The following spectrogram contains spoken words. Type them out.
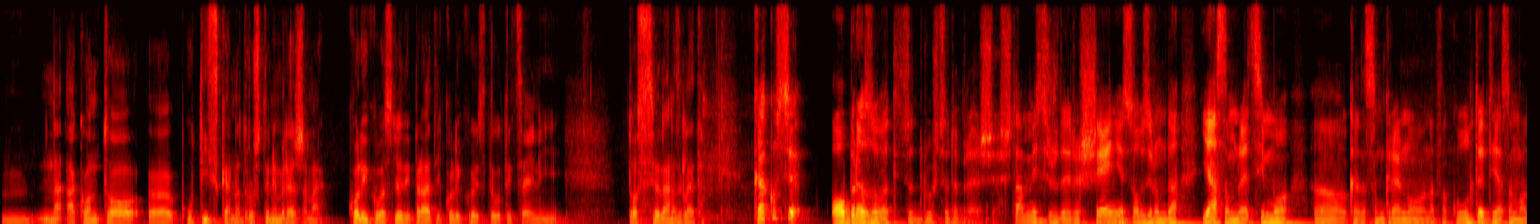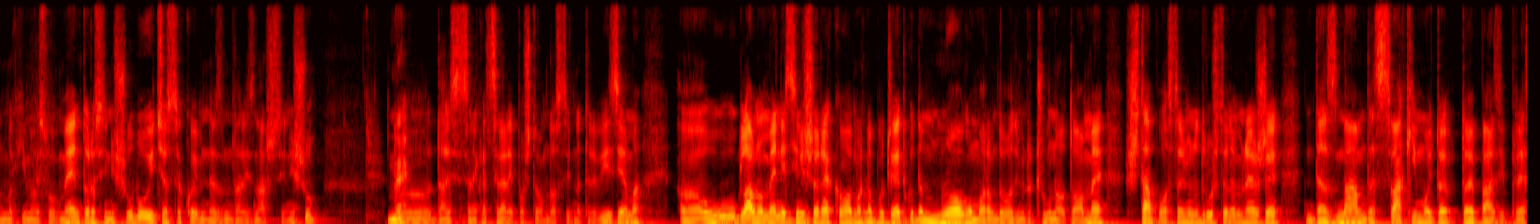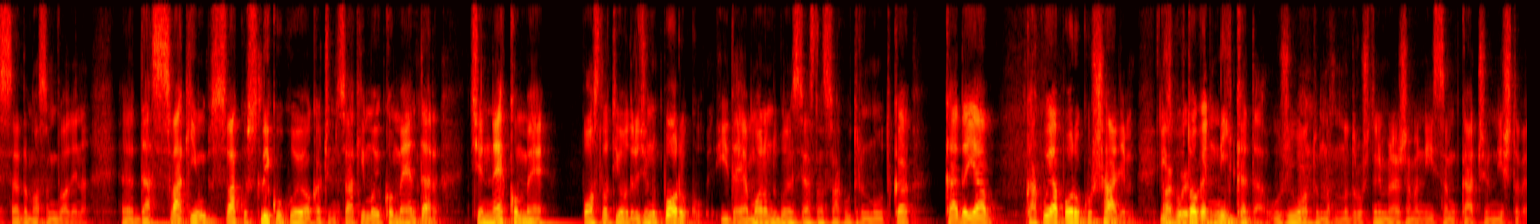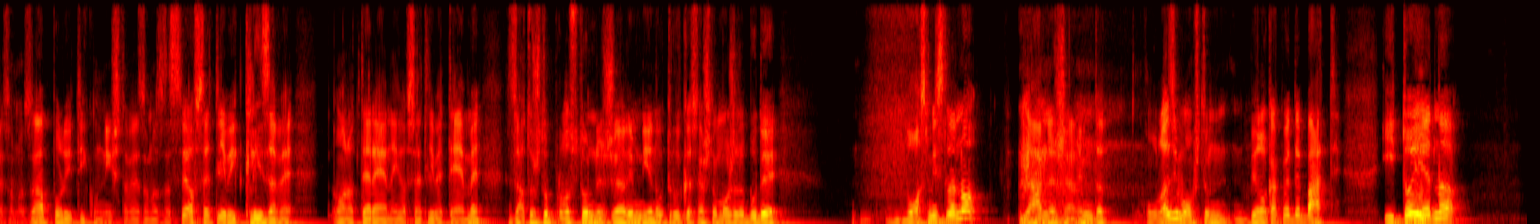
m, na, a konto a, utiska na društvenim mrežama. Koliko vas ljudi prati, koliko ste uticajni, to se sve danas gleda. Kako se obrazovati za društvene mreže? Šta misliš da je rešenje, s obzirom da ja sam recimo, uh, kada sam krenuo na fakultet, ja sam odmah imao svog mentora, Sinišu Ubovića, sa kojim, ne znam da li znaš Sinišu, Ne. Uh, da li ste se nekad sreli, pošto on dosta na televizijama. Uh, uglavnom, meni je Siniša rekao odmah na početku da mnogo moram da vodim računa o tome šta postavljam na društvene mreže, da znam da svaki moj, to je, to je pazi, pre 7-8 godina, uh, da svaki, svaku sliku koju okačim, svaki moj komentar će nekome poslati određenu poruku i da ja moram da budem svestan svakog trenutka kada ja, kakvu ja poruku šaljem. I zbog toga nikada u životu na, na društvenim mrežama nisam kačio ništa vezano za politiku, ništa vezano za sve osetljive i klizave ono, terene i osetljive teme, zato što prosto ne želim nijednog trenutka sve što može da bude dvosmisleno, ja ne želim da ulazim uopšte u bilo kakve debate. I to je hm. jedna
